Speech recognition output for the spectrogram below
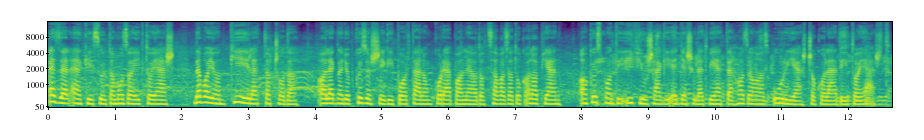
Ezzel elkészült a mozaik tojás, de vajon kié lett a csoda? A legnagyobb közösségi portálon korábban leadott szavazatok alapján a Központi Ifjúsági Egyesület vihette haza az óriás csokoládé tojást.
